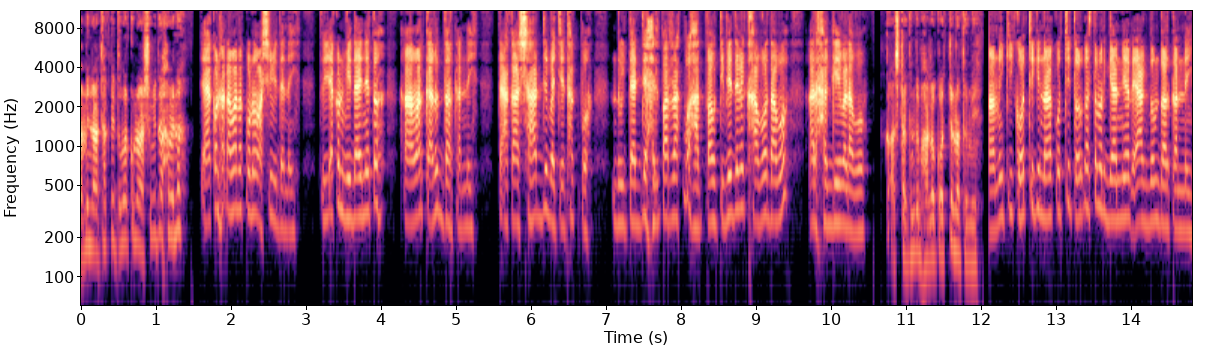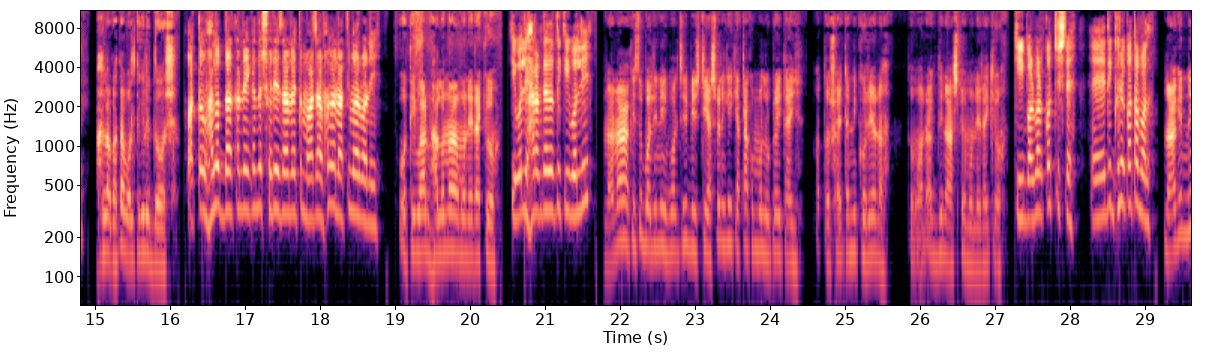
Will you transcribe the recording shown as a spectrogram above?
আমি না থাকলে তোমার কোনো অসুবিধা হবে না? এখন আর আমার কোনো অসুবিধা নেই। তুই এখন বিদায় নে তো আমার কারোর দরকার নেই। টাকা সাহায্যে বেঁচে থাকব দুই চারটে হেল্পার রাখব হাত পাও টিপে দেবে খাব দাবো আর হাগিয়ে বেড়াবো। কাজটা কিন্তু ভালো করছ না তুমি। আমি কি করছি কি না করছি তোর কাছে আমার জ্ঞান নেওয়ার একদম দরকার নেই। ভালো কথা বলতে গেলে দোষ। অত ভালো দরকার নেই এখানে সরিয়ে জানাই তো মাজা ভাঙা নাতি মারবানি। অতিবার ভালো না মনে রাখিও। কি বলি হারাম তুই কি বললি? না না কিছু বলিনি বলছি বৃষ্টি আসবে নাকি কেতা কম্বল উঠোই তাই। অত শয়তানি করিও না তোমার একদিন আসবে মনে রাখিও। কি বলবার করছিস রে? এদিক ঘুরে কথা বল। না কিন্তু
